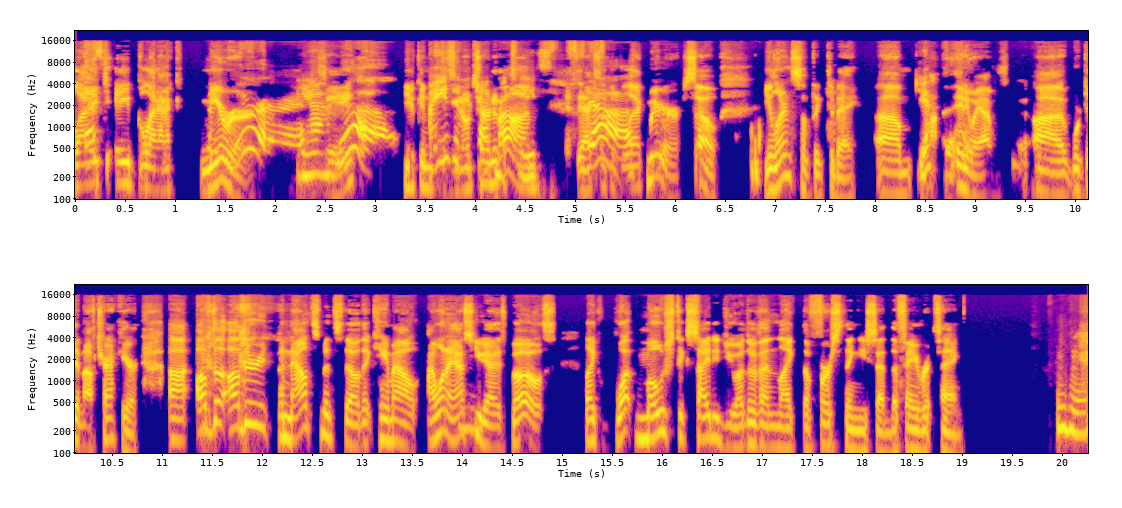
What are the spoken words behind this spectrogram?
like that's a black mirror, mirror. Yeah. See? yeah you can you don't turn it on it's actually yeah. a black mirror so you learned something today um yeah anyway uh, we're getting off track here uh, of the other announcements though that came out i want to ask mm-hmm. you guys both like what most excited you other than like the first thing you said the favorite thing mm-hmm.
